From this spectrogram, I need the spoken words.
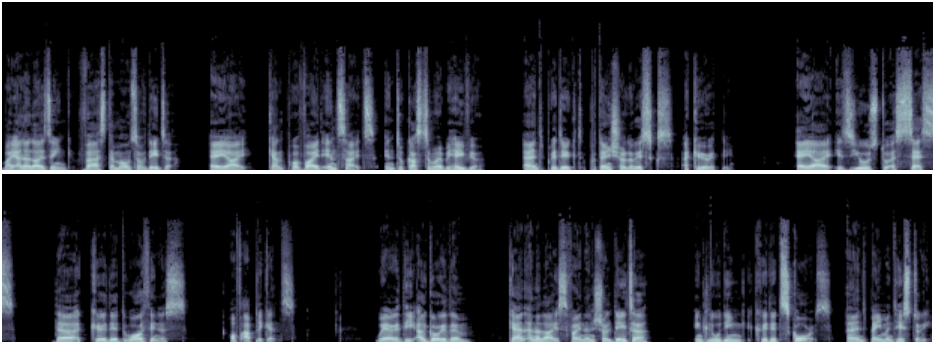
By analyzing vast amounts of data, AI can provide insights into customer behavior and predict potential risks accurately. AI is used to assess the credit worthiness of applicants, where the algorithm can analyze financial data, including credit scores and payment history,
